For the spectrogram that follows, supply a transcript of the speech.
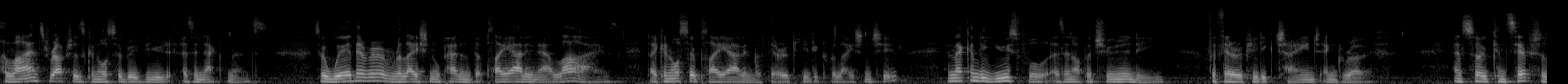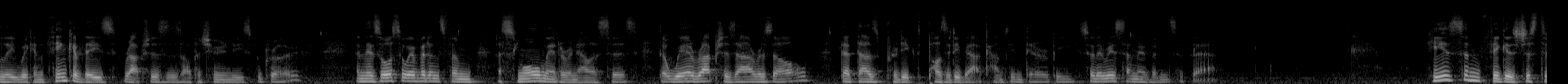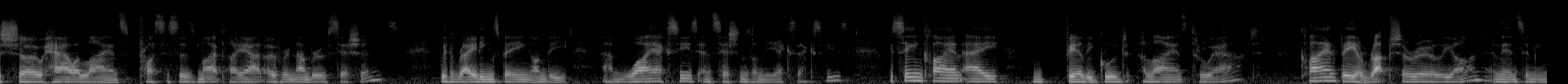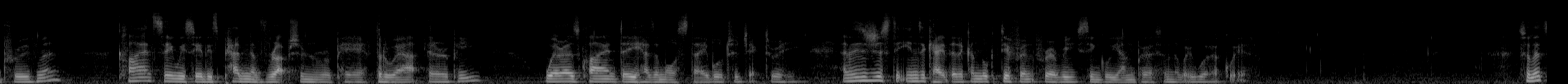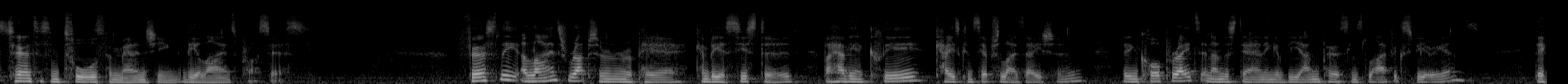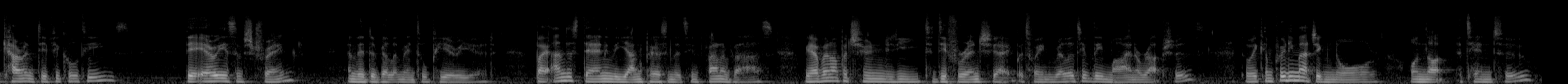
Alliance ruptures can also be viewed as enactments. So, where there are relational patterns that play out in our lives, they can also play out in the therapeutic relationship, and that can be useful as an opportunity for therapeutic change and growth. And so, conceptually, we can think of these ruptures as opportunities for growth and there's also evidence from a small meta-analysis that where ruptures are resolved, that does predict positive outcomes in therapy. So there is some evidence of that. Here's some figures just to show how alliance processes might play out over a number of sessions, with ratings being on the um, y-axis and sessions on the x-axis. We see in client A fairly good alliance throughout. Client B a rupture early on and then some improvement. Client C, we see this pattern of rupture and repair throughout therapy, whereas client D has a more stable trajectory. And this is just to indicate that it can look different for every single young person that we work with. So let's turn to some tools for managing the alliance process. Firstly, alliance rupture and repair can be assisted by having a clear case conceptualization that incorporates an understanding of the young person's life experience their current difficulties, their areas of strength, and their developmental period. By understanding the young person that's in front of us, we have an opportunity to differentiate between relatively minor ruptures that we can pretty much ignore or not attend to,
